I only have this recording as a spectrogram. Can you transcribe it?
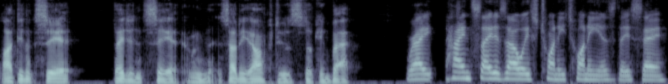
I didn't see it. They didn't see it, and it's only afterwards looking back. Right. Hindsight is always 2020, as they say.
